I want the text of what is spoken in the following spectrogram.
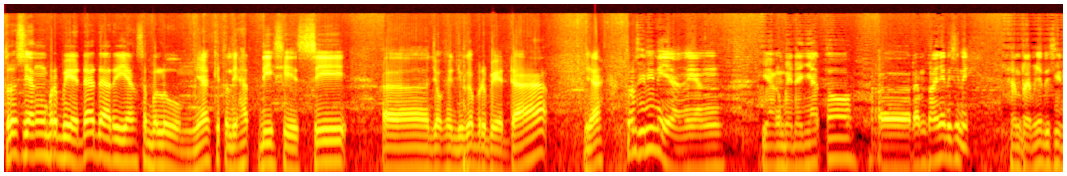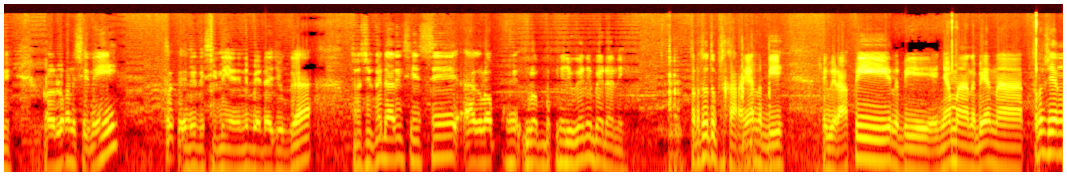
Terus yang berbeda dari yang sebelumnya kita lihat di sisi uh, joknya juga berbeda ya. Terus ini nih yang yang yang bedanya tuh uh, rem tanya di sini. Handremnya di sini. Kalau dulu kan di sini terus ini di sini ini beda juga. Terus juga dari sisi uh, globoknya juga ini beda nih tertutup sekarang ya lebih lebih rapi, lebih nyaman, lebih enak. Terus yang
